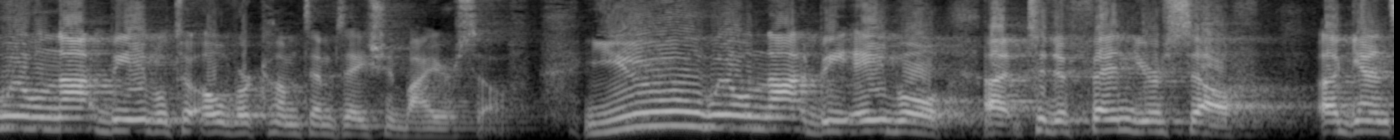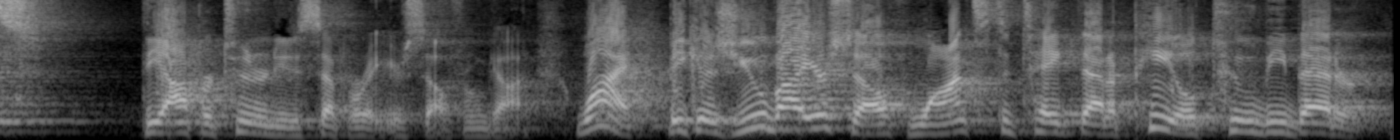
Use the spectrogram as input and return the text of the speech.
will not be able to overcome temptation by yourself. You will not be able uh, to defend yourself against the opportunity to separate yourself from God. Why? Because you by yourself wants to take that appeal to be better.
